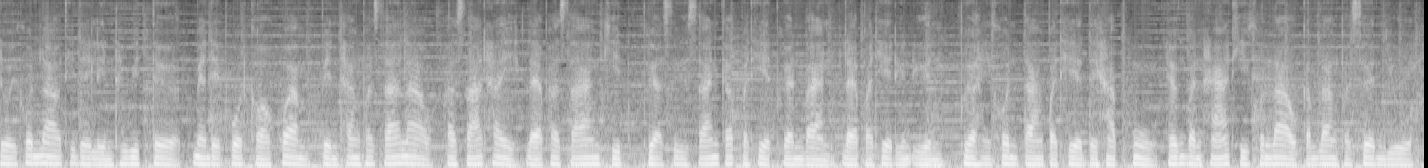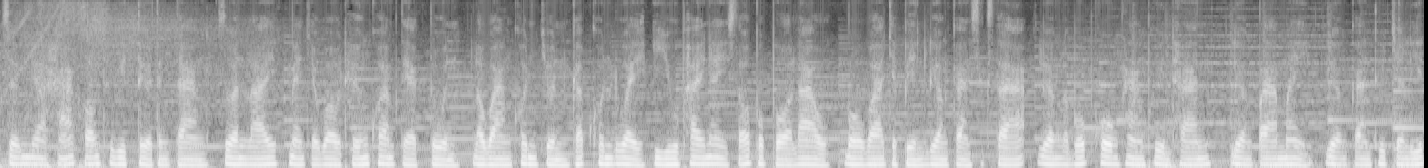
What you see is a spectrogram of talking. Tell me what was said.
โดยคนลาวที่ได้เล่นทวิตเตอร์แมนได้โพสต์ขอความเป็นทางภาษาลาว ภาษาไทย และภาษาอังกฤษ เพื่อสื่อสารกับประเทศเพื่อนบ้าน และประเทศอื่น ๆ เพื่อให้คนต่างประเทศได้รับรู้ถึงปัญหาที่คนลาวกำลังเผชิญอยู่ ซึ่งเนื้อหาของทวิตเตอร์ต่างๆ ส่วนหลายแมนจะเว้าถึงความแตกต่างระหว่างคนจนกับคนรวยที่อยู่ภายในสปปลาวบ่ว่าจะเป็นเรื่องการศึกษา เรื่องระบบโครงห่างพื้นฐาน เรื่องป่าไม้เรื่องการทุจริต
